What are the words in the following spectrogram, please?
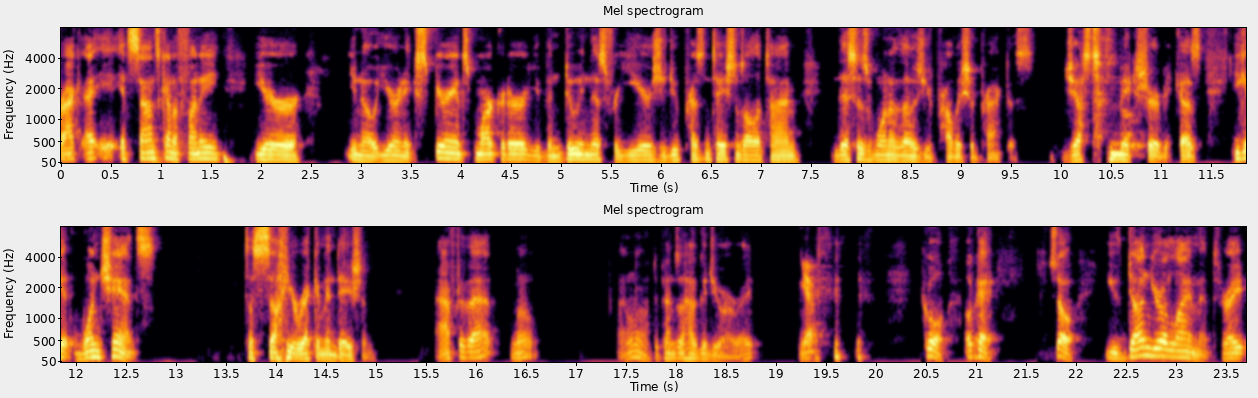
it sounds kind of funny. You're you know you're an experienced marketer. You've been doing this for years. You do presentations all the time. This is one of those you probably should practice just to make sure because you get one chance to sell your recommendation. After that well i don't know. It depends on how good you are right? Yeah. Cool. Okay. So you've done your alignment right?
